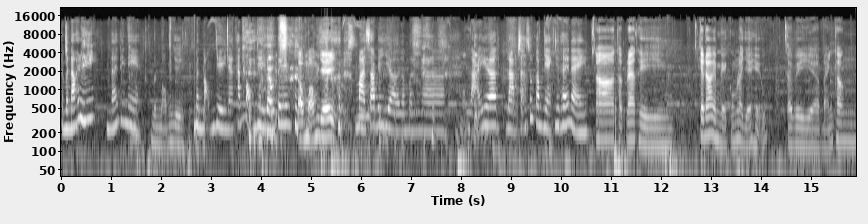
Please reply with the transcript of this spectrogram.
Thì mình nói đi mình nói đi nè. Mình mộng gì? Mình mộng gì nè? Khánh mộng gì đầu tiên? Tùng mộng gì? Mà sao bây giờ là mình à, Mộng lại à, làm sản xuất âm nhạc như thế này? Ờ, thật ra thì cái đó em nghĩ cũng là dễ hiểu tại vì ờ, bản thân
